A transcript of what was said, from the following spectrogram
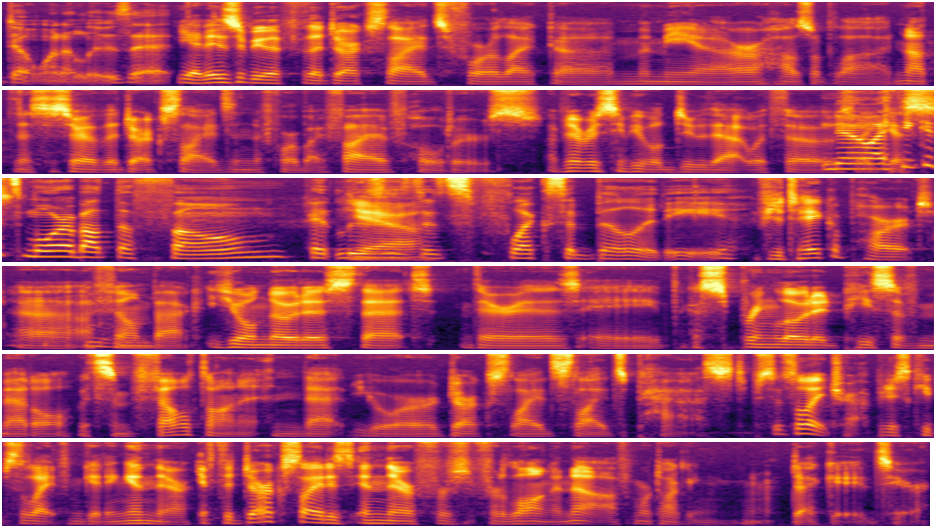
don't want to lose it. Yeah, these would be for the dark slides for like a Mamiya or a Hasselblad, not necessarily the dark slides in the 4x5 holders. I've never seen people do that with those. No, I, guess think it's more about the foam. It loses Yeah. its flexibility. If you take apart uh, a film back, you'll notice that there is a like a spring-loaded piece of metal with some felt on it, and that your dark slide slides past. So it's a light trap. It just keeps the light from getting in there. If the dark slide is in there for for long enough, and we're talking you know, decades here,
